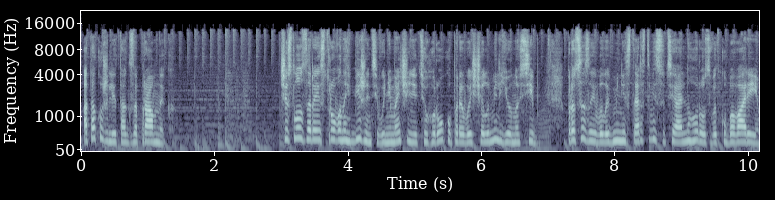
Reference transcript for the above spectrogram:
а також літак-заправник. Число зареєстрованих біженців у Німеччині цього року перевищило мільйон осіб. Про це заявили в Міністерстві соціального розвитку Баварії.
